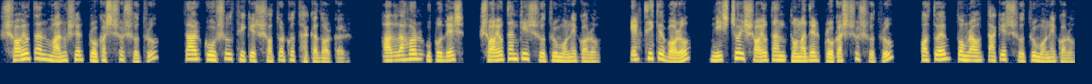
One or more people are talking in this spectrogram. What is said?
শয়তান মানুষের প্রকাশ্য শত্রু, তার কৌশল থেকে সতর্ক থাকা দরকার। আল্লাহর উপদেশ শয়তানকে শত্রু মনে করো। এর থেকে বড়, নিশ্চয় শয়তান তোমাদের প্রকাশ্য শত্রু, অতএব তোমরাও তাকে শত্রু মনে করো।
